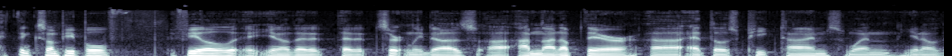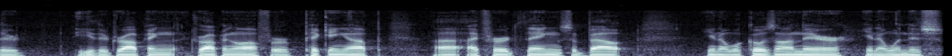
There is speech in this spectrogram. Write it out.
I think some people feel, you know, that it, that it certainly does. Uh, I'm not up there uh, at those peak times when, you know, they're either dropping, dropping off or picking up. Uh, I've heard things about, you know, what goes on there, you know, when there's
